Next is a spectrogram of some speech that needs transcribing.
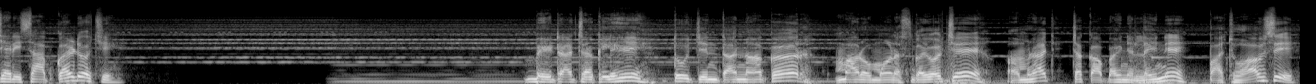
ઝેરી સાપ કરડ્યો છે. બેટા ચકલી તું ચિંતા ના કર. મારો માણસ ગયો છે. હમણાં જ ચક્કાભાઈને લઈને પાછો આવશે.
